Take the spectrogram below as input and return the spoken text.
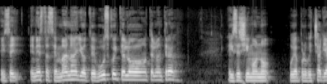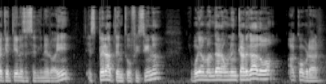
Le dice, en esta semana yo te busco y te lo, te lo entrego. Le dice Shimon, no, voy a aprovechar ya que tienes ese dinero ahí, espérate en tu oficina y voy a mandar a un encargado a cobrar.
